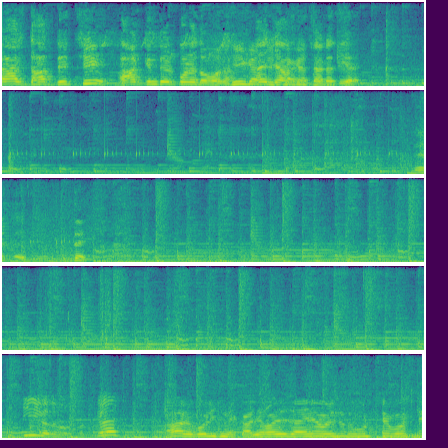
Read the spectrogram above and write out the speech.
লাস্ট ধার দিচ্ছি আর কিন্তু এরপরে দেবো না। ঠিক আছে, ঠিক আছে। চাটা দিয়ে। দে দে, দে। কি হলো? ওকে। আর বলিস না কাজে বাজে যাই না বলে শুধু উঠতে বসতে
